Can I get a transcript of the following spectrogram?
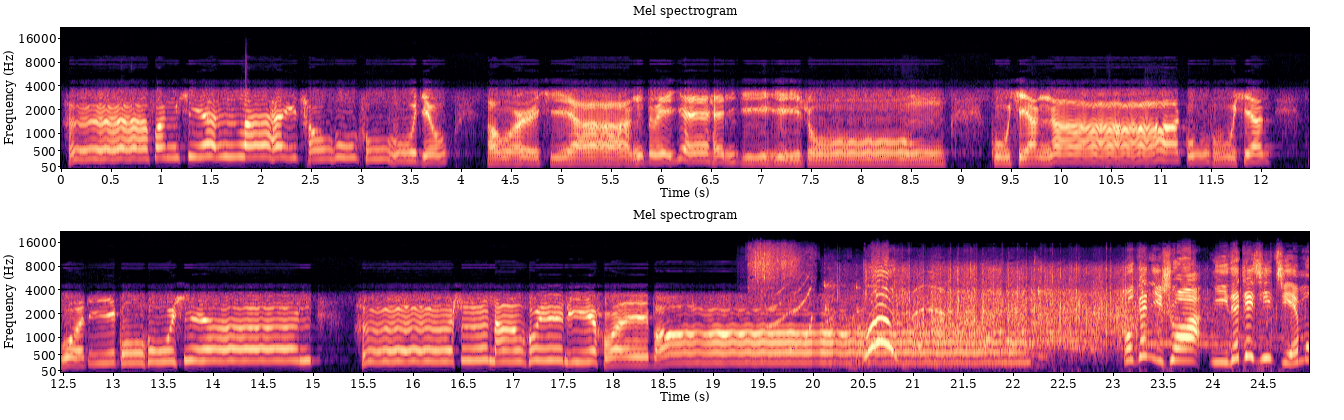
何妨闲来凑壶酒，偶尔相对言几中。故乡啊，故乡，我的故乡，何时能回你怀抱？我跟你说，你的这期节目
